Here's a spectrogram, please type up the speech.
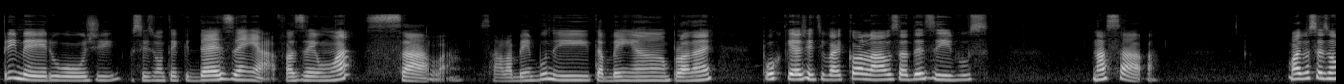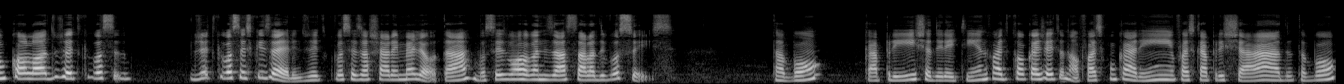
Primeiro, hoje, vocês vão ter que desenhar, fazer uma sala. Sala bem bonita, bem ampla, né? Porque a gente vai colar os adesivos na sala. Mas vocês vão colar do jeito que você, do jeito que vocês quiserem, do jeito que vocês acharem melhor, tá? Vocês vão organizar a sala de vocês tá bom? Capricha direitinho, não faz de qualquer jeito não, faz com carinho, faz caprichado, tá bom?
